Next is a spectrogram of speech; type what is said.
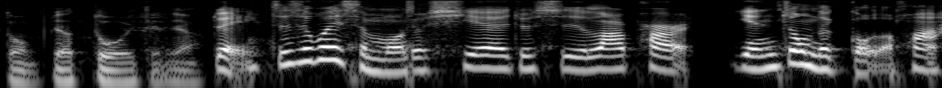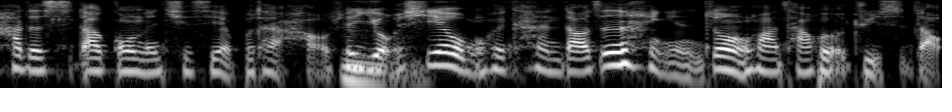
动比较多一点，这样。对，这是为什么有些就是 LARPar。严重的狗的话，它的食道功能其实也不太好，所以有些我们会看到真的很严重的话，它会有巨食道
